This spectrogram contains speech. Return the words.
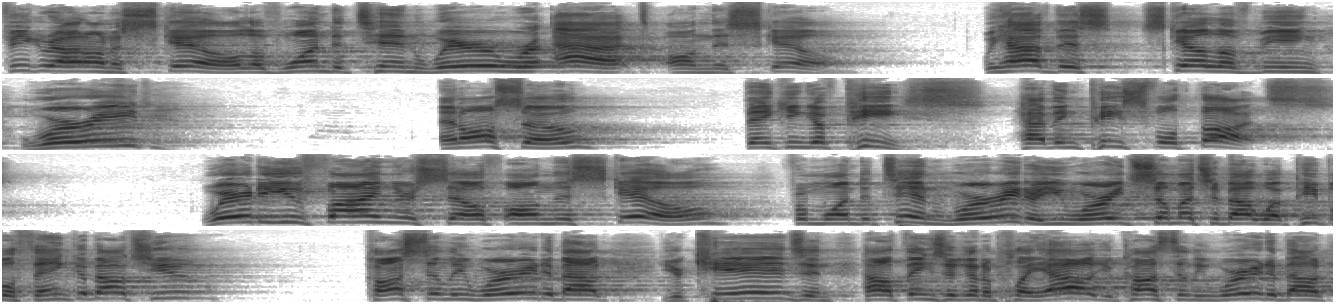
figure out on a scale of one to 10 where we're at on this scale. We have this scale of being worried and also thinking of peace, having peaceful thoughts. Where do you find yourself on this scale from one to 10? Worried? Are you worried so much about what people think about you? Constantly worried about your kids and how things are gonna play out. You're constantly worried about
